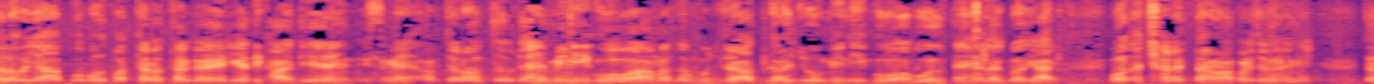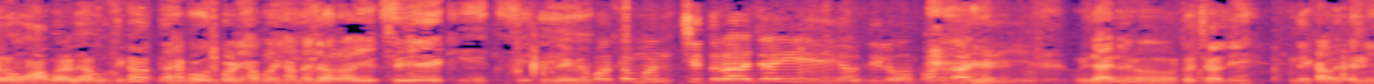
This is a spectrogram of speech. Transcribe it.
चलो भैया आपको बहुत पत्थर उत्थर का एरिया दिखा दिए हैं इसमें। अब चलो अब चलते हैं मिनी गोवा। मतलब गुजरात का जो मिनी गोवा बोलते हैं लगभग यार बहुत अच्छा लगता है वहाँ पर चलने में। चलो वहाँ पर अभी आपको दिखाते हैं बहुत बढ़िया बढ़िया नज़ारा एक से एक। एक से एक तो मन चित्रा जाये और दिलवा पगला जाये बुझा लो तो चलिए देखा तनी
